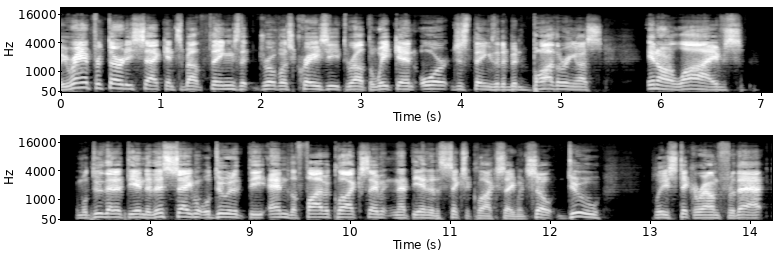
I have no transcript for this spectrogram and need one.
We ran for 30 seconds about things that drove us crazy throughout the weekend or just things that have been bothering us in our lives. And we'll do that at the end of this segment. We'll do it at the end of the five o'clock segment and at the end of the six o'clock segment. So do please stick around for that.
